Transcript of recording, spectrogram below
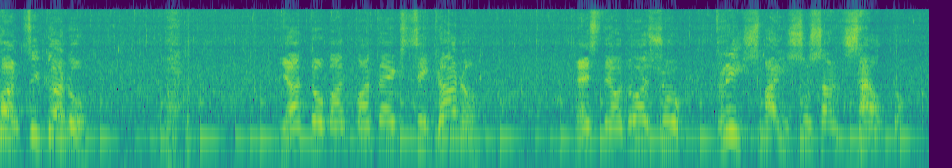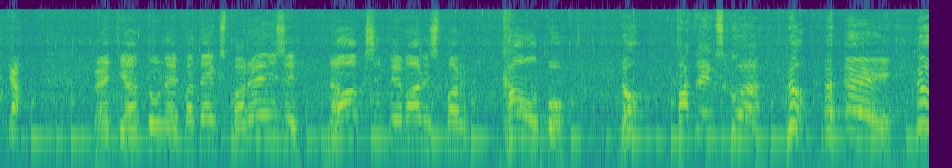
Man cik gadu? Ja tu man pateiksi, cik gadu, es tev došu trīs maisus ar zeltu. Ja. Bet, ja tu nepateiksi pareizi, nāksi pie manis par kalpu. Nu, pateiksi ko? Nu, hei, nu!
